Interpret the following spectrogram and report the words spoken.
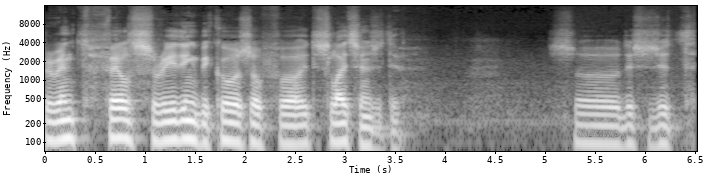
prevent false reading because of uh, it's light sensitive. So this is it.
